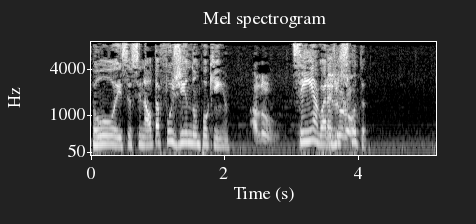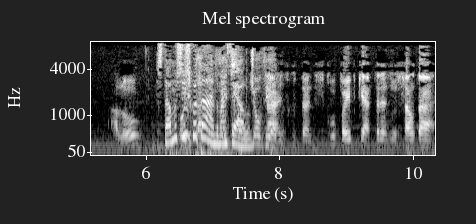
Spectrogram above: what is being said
Oi, seu sinal está fugindo um pouquinho. Alô? Sim, agora Melhorou. a gente escuta. Alô? Estamos te Oi, tá escutando, tá Marcelo. Te ouvindo. Tá escutando. Desculpa aí, porque a transmissão tá.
